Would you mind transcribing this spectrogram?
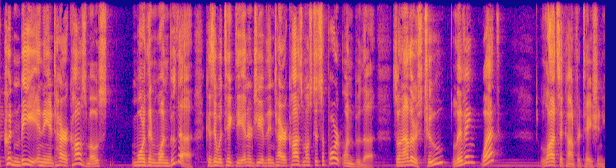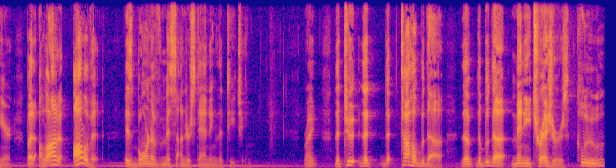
couldn't be in the entire cosmos more than one Buddha because it would take the energy of the entire cosmos to support one Buddha. So now there's two living? What? Lots of confrontation here, but a lot of, all of it is born of misunderstanding the teaching. Right? The two the the Taho Buddha, the, the Buddha many treasures clue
